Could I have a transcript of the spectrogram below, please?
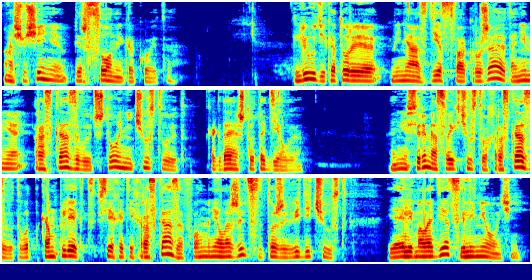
ощущение персоны какой-то. Люди, которые меня с детства окружают, они мне рассказывают, что они чувствуют, когда я что-то делаю. Они мне все время о своих чувствах рассказывают. Вот комплект всех этих рассказов, он мне ложится тоже в виде чувств. Я или молодец, или не очень.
